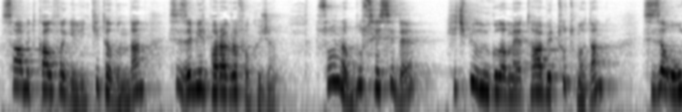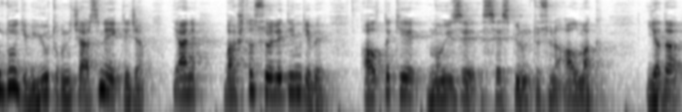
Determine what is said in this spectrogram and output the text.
Sabit Kalfagil'in kitabından size bir paragraf okuyacağım. Sonra bu sesi de hiçbir uygulamaya tabi tutmadan size olduğu gibi YouTube'un içerisine ekleyeceğim. Yani başta söylediğim gibi alttaki noise'i, ses gürültüsünü almak ya da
